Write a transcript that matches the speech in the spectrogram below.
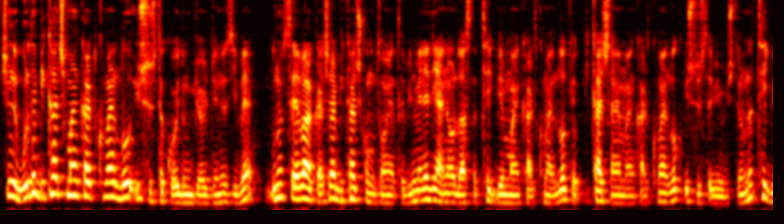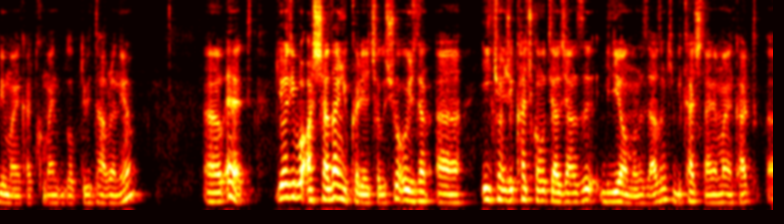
Şimdi burada birkaç minecart command bloğu üst üste koydum gördüğünüz gibi. Bunun sebebi arkadaşlar birkaç komutu oynatabilmeleri. Yani orada aslında tek bir minecart command block yok. Birkaç tane minecart command block üst üste binmiş durumda. Tek bir minecart command block gibi davranıyor. Ee, evet. Gördüğünüz gibi bu aşağıdan yukarıya çalışıyor. O yüzden e, ilk önce kaç komut yazacağınızı biliyor olmanız lazım ki birkaç tane minecart e,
